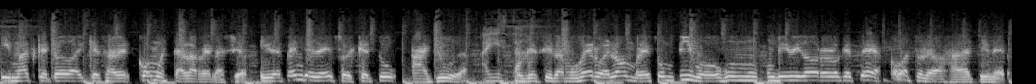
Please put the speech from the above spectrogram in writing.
Y más que todo hay que saber cómo está la relación. Y depende de eso, es que tú ayudas. Ahí está. Porque si la mujer o el hombre es un vivo, es un, un vividor o lo que sea, ¿cómo tú le vas a dar dinero?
